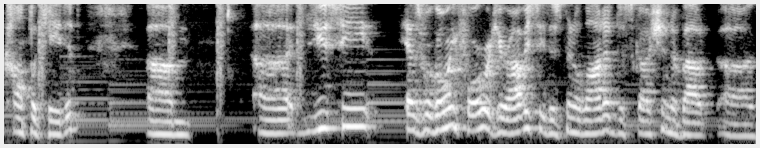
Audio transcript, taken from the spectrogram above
complicated. Um, uh, do you see as we're going forward here? Obviously, there's been a lot of discussion about uh,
